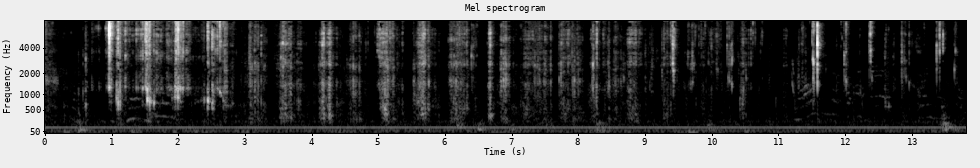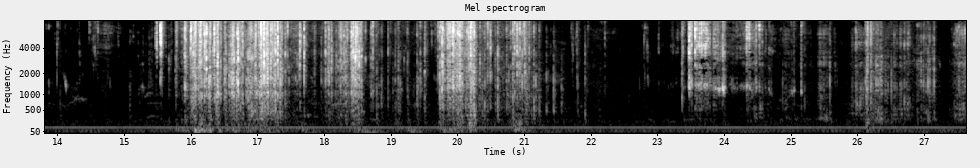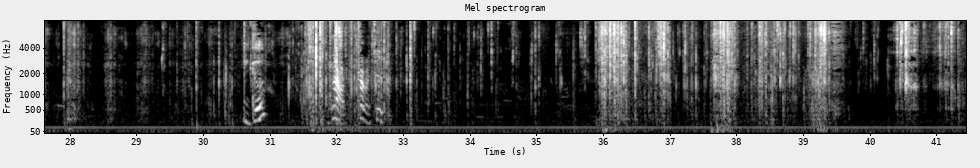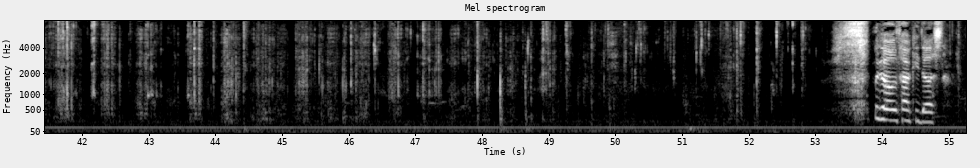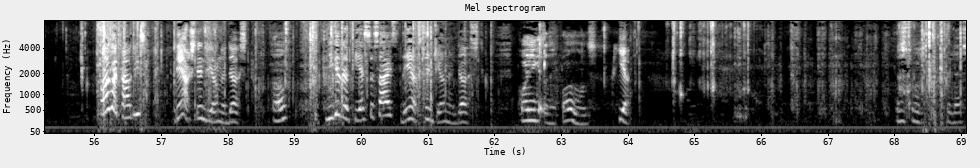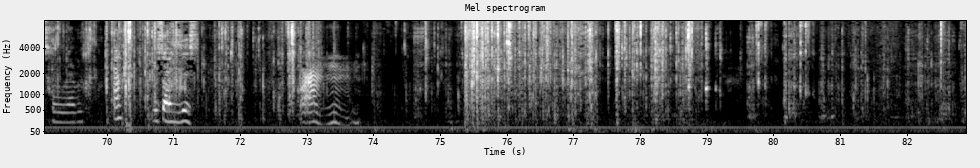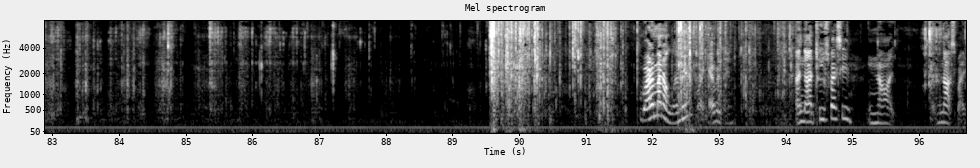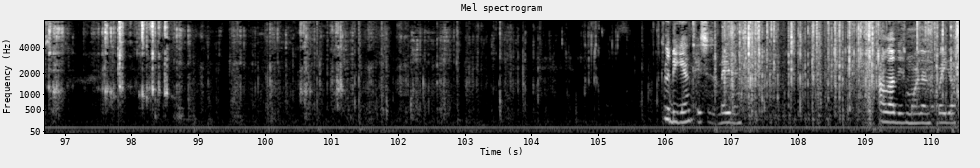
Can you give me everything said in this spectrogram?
You good? No, try my. Look at all the Taki dust. Well, I got Takis. They aren't stingy on the dust. Huh? You get the Fiesta size, they aren't stingy on the dust. When you get the phone ones. Yeah. This is for, for this or whatever. Huh? What size is this? Mm. Right amount of lemon, like everything. And not too spicy, not not spicy. The beginning taste is amazing. I love these more than Fuego.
